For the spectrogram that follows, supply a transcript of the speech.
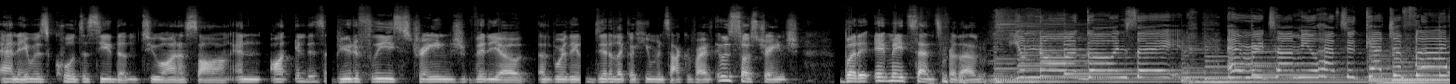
and it was cool to see them two on a song and on in this beautifully strange video where they did like a human sacrifice. It was so strange, but it, it made sense for them. You know I go insane every time you have to catch a flight.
